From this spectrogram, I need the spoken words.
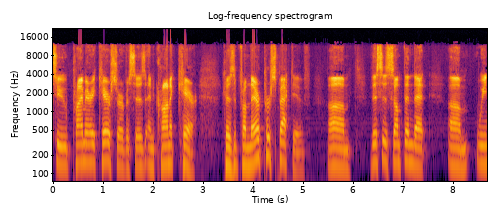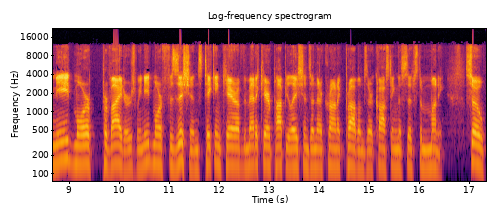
to primary care services and chronic care. Because from their perspective, um, this is something that um, we need more providers, we need more physicians taking care of the Medicare populations and their chronic problems. They're costing the system money. So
